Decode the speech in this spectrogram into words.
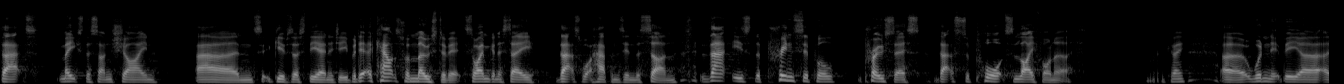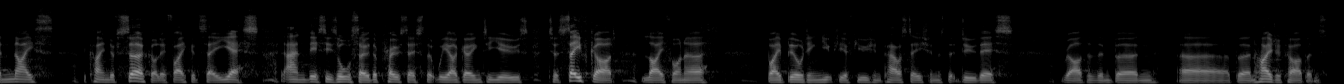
that makes the sun shine and gives us the energy, but it accounts for most of it. So I'm going to say that's what happens in the sun. That is the principal process that supports life on Earth. Okay? Uh, wouldn't it be a, a nice kind of circle if I could say yes, and this is also the process that we are going to use to safeguard life on Earth by building nuclear fusion power stations that do this rather than burn, uh, burn hydrocarbons.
